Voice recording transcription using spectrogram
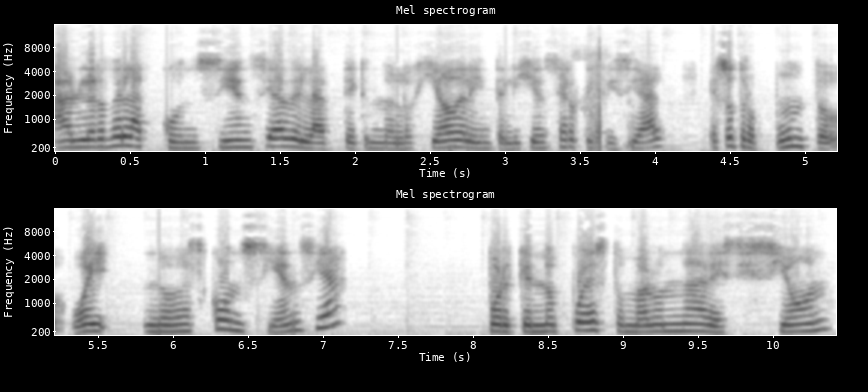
hablar de la conciencia de la tecnología o de la inteligencia artificial es otro punto. Güey, no es conciencia porque no puedes tomar una decisión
